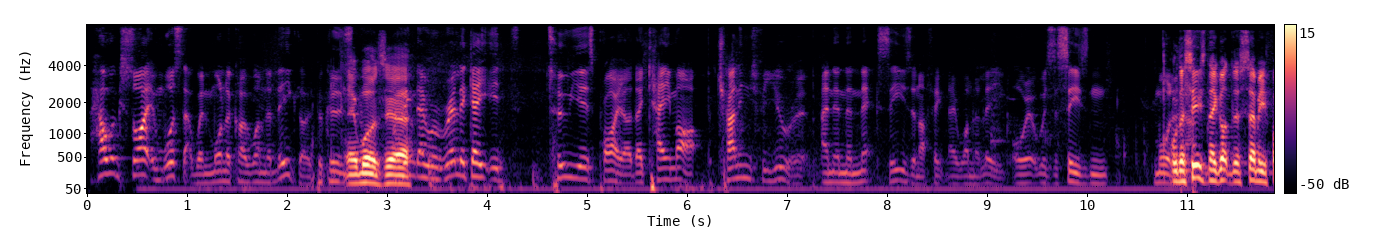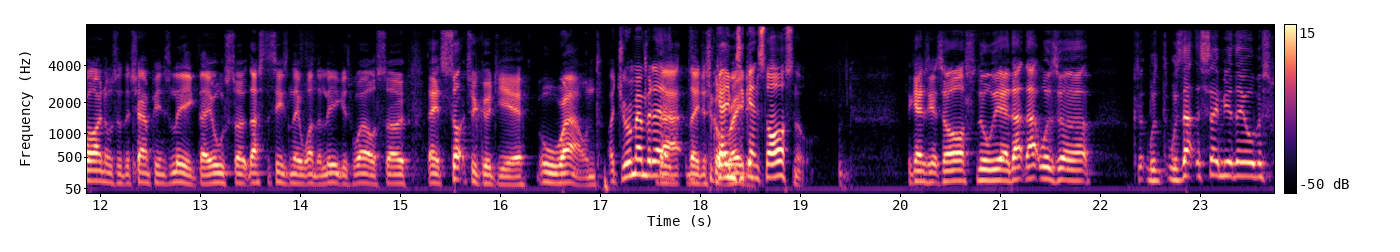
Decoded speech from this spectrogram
How exciting was that when Monaco won the league, though? Because It was, Yeah, I yeah. think they were relegated two years prior. They came up, challenged for Europe, and then the next season, I think they won the league, or it was the season more. Well, the that. season they got the semi-finals of the Champions League, they also that's the season they won the league as well. So they had such a good year all round. Oh, do you remember the, that they just the got games raided. against Arsenal? The games against Arsenal, yeah, that that was uh, was, was that the same year they almost?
